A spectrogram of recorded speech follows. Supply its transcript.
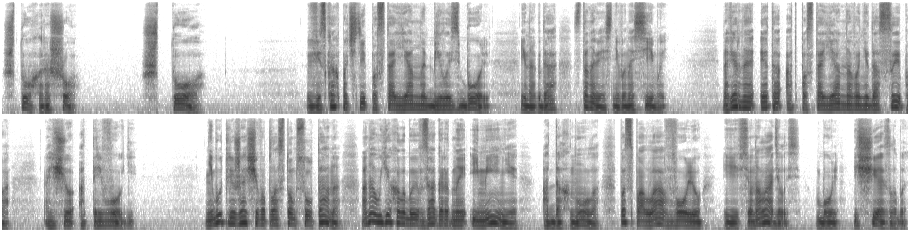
Что хорошо? Что? В висках почти постоянно билась боль, иногда становясь невыносимой. Наверное, это от постоянного недосыпа, а еще от тревоги. Не будь лежащего пластом султана, она уехала бы в загородное имение, отдохнула, поспала в волю, и все наладилось, боль исчезла бы.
